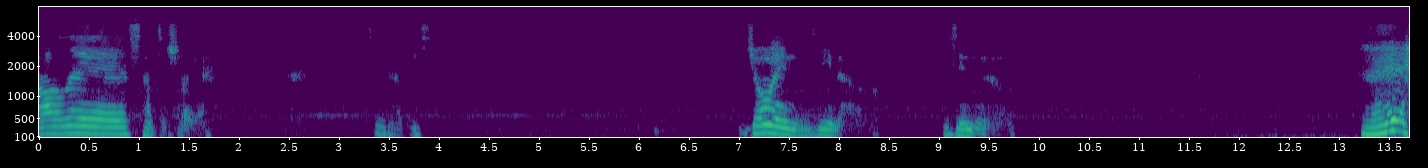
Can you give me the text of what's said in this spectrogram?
all this. I have to show you. See what happens. Join Zeno. Zeno. Alright.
